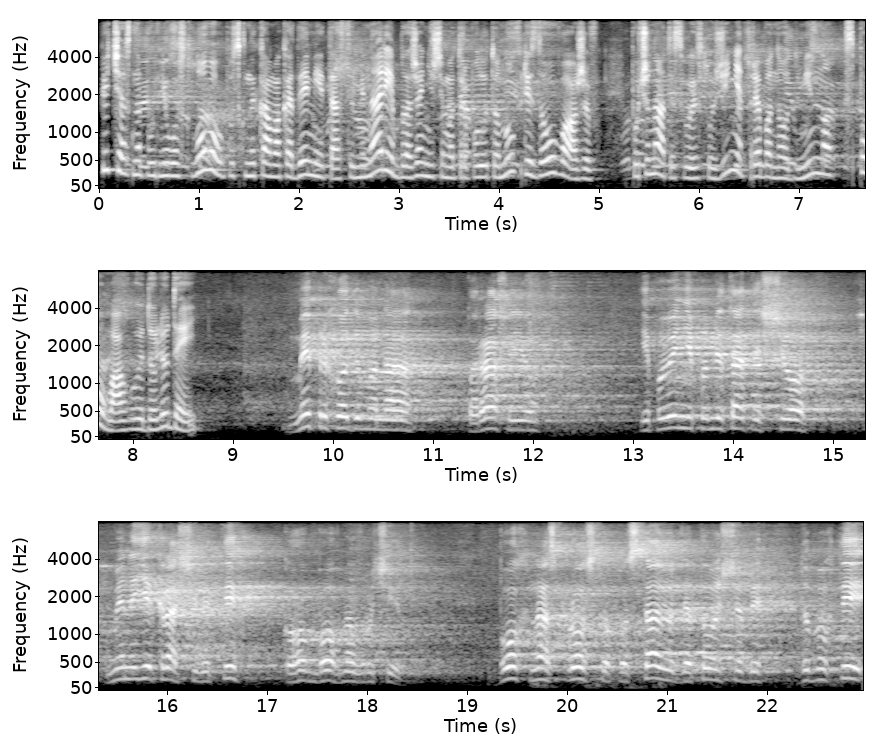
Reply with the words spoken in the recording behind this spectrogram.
Під час напутнього слова випускникам академії та семінарії блаженніший митрополит Онуфрій зауважив, починати своє служіння треба неодмінно з повагою до людей. Ми приходимо на парафію і повинні пам'ятати, що ми не є кращі від тих, кого Бог нам вручив. Бог нас просто поставив для того, щоб допомогти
